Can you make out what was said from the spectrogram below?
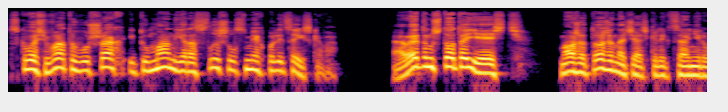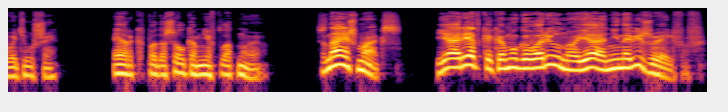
Сквозь вату в ушах и туман я расслышал смех полицейского. А в этом что-то есть. Может тоже начать коллекционировать уши. Эрк подошел ко мне вплотную. Знаешь, Макс, я редко кому говорю, но я ненавижу эльфов.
